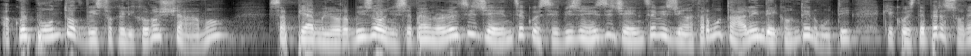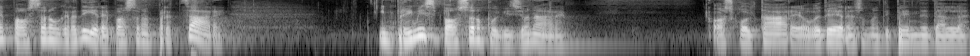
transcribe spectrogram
A quel punto, visto che li conosciamo, sappiamo i loro bisogni, sappiamo le loro esigenze, questi bisogni e esigenze bisogna tramutarli in dei contenuti che queste persone possano gradire, possano apprezzare. In primis possono poi visionare, o ascoltare, o vedere, insomma dipende dal,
